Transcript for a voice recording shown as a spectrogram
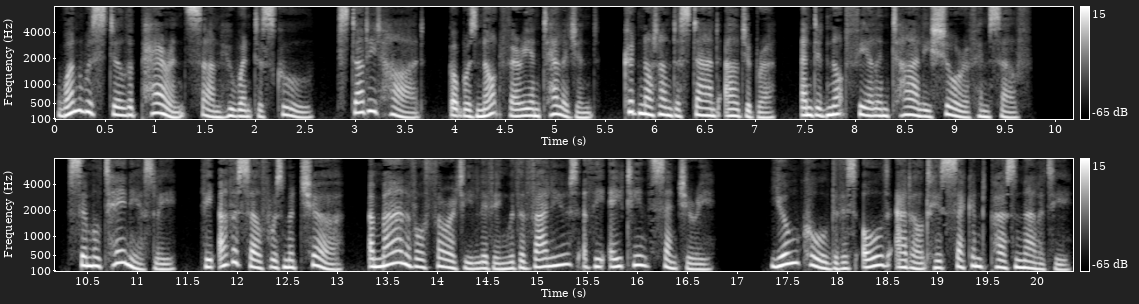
One was still the parent's son who went to school, studied hard, but was not very intelligent, could not understand algebra, and did not feel entirely sure of himself. Simultaneously, the other self was mature, a man of authority living with the values of the 18th century. Jung called this old adult his second personality.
